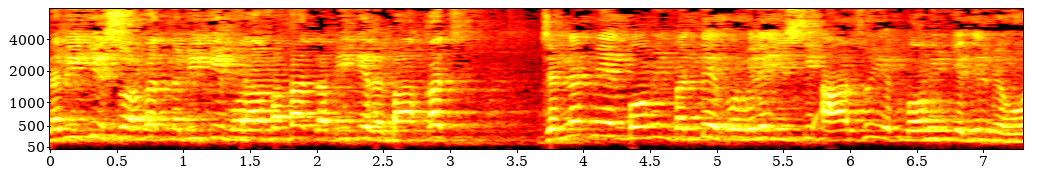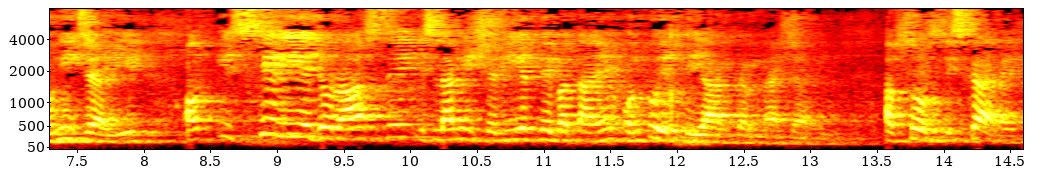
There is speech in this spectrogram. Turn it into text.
نبی کی صحبت، نبی کی مرافقت، نبی کی رفاقت جنت میں ایک مومن بندے کو ملے، اس کی آرزو ایک مومن کے دل میں ہونی چاہیے۔ اور اس کے لیے جو راستے اسلامی شریعت نے بتائے، ان کو اختیار کرنا چاہیے۔ افسوس اس کا ہے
